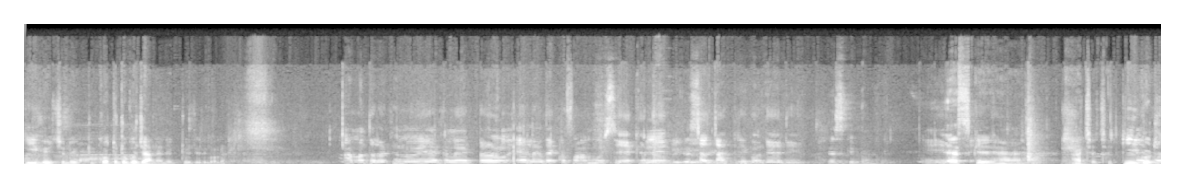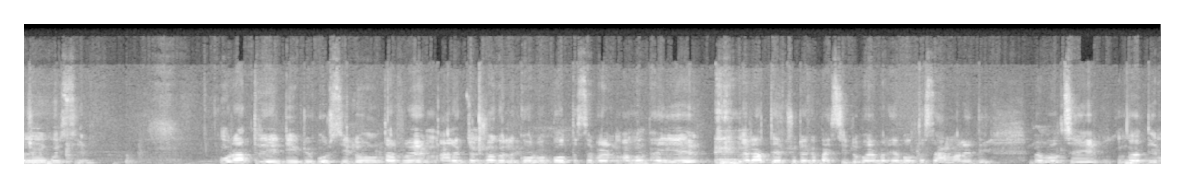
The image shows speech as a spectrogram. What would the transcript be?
কি হয়েছিল? একটু কতটুকু জানেন একটু যদি বলেন। আমাদের এখানে এখানে একটা একটা ফার্ম হয়েছে এখানে চাকরি করে এসকে হ্যাঁ। আচ্ছা আচ্ছা। কী ঘটেছিল? ও রাত্রে ডিউটি করছিল তারপরে আরেকজন সকালে করব বলতেছে এবার আমার ভাইয়ে রাতে একশো টাকা পাইছিল। বা এবার হ্যাঁ বলতেছে আমারে দি। এবার বলছে না দিব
